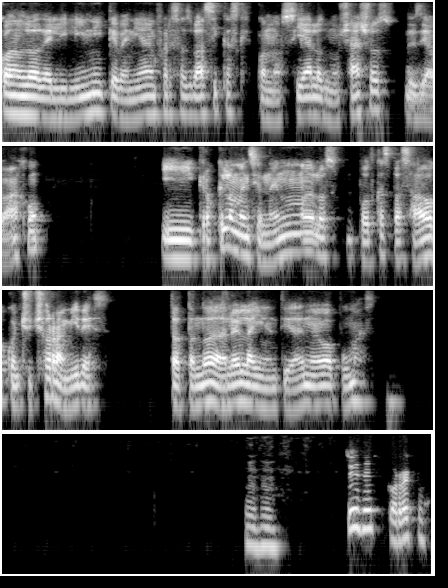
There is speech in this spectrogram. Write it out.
Con lo de Lilini que venía en fuerzas básicas, que conocía a los muchachos desde abajo. Y creo que lo mencioné en uno de los podcasts pasados con Chucho Ramírez, tratando de darle la identidad de nuevo a Pumas. Sí, sí, correcto.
